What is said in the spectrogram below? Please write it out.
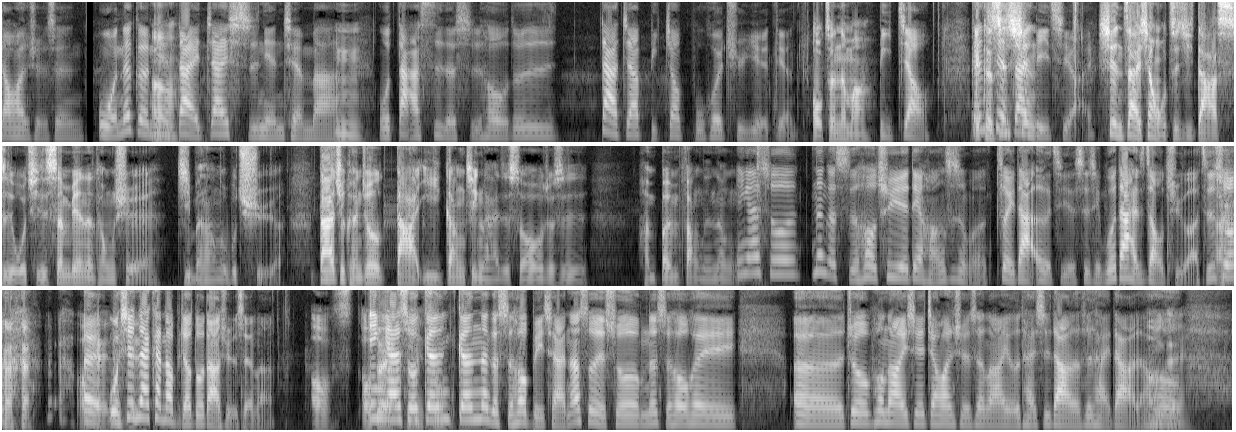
交换学生，我那个年代在十年前吧，嗯，我大四的时候，就是大家比较不会去夜店。哦，真的吗？比较，跟现在比起来，现在像我自己大四，我其实身边的同学基本上都不去了，大家就可能就大一刚进来的时候，就是很奔放的那种。应该说那个时候去夜店好像是什么罪大恶极的事情，不过大家还是照去了，只是说，呃，我现在看到比较多大学生了。哦，应该说跟跟那个时候比起来，那所以说我们那时候会，呃，就碰到一些交换学生啦，有的台师大的，是台大的，然后。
